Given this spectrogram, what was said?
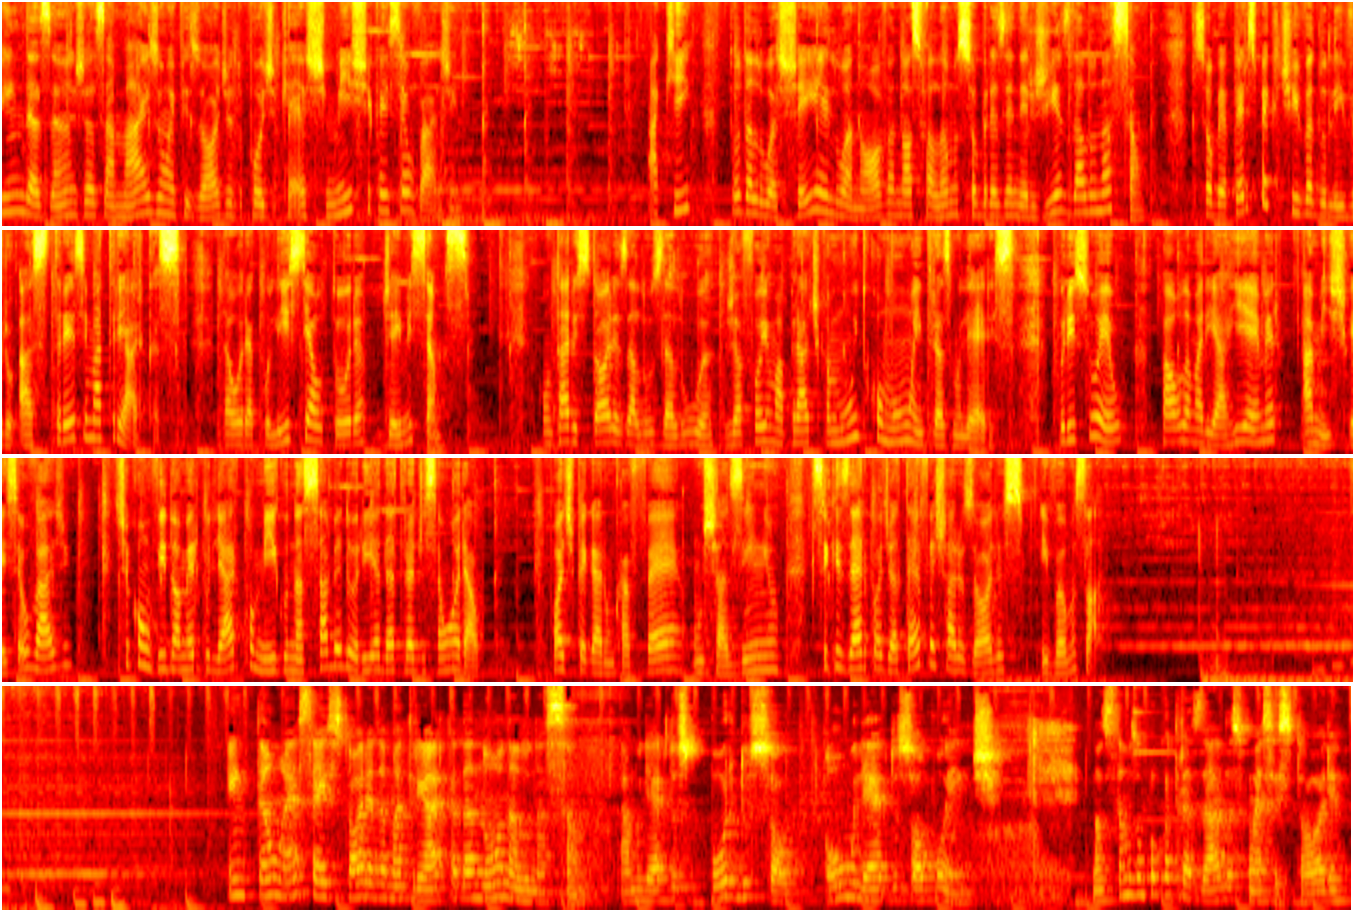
Bem-vindas, anjas, a mais um episódio do podcast Mística e Selvagem. Aqui, toda lua cheia e lua nova, nós falamos sobre as energias da alunação, sob a perspectiva do livro As Treze Matriarcas, da oraculista e autora Jamie Sams. Contar histórias à luz da lua já foi uma prática muito comum entre as mulheres. Por isso eu, Paula Maria Riemer, a mística e selvagem, te convido a mergulhar comigo na sabedoria da tradição oral. Pode pegar um café, um chazinho, se quiser, pode até fechar os olhos e vamos lá! Então, essa é a história da matriarca da nona alunação, a mulher dos pôr do sol ou mulher do sol poente. Nós estamos um pouco atrasadas com essa história,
